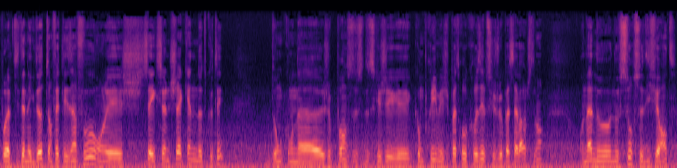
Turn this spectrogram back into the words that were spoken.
pour la petite anecdote, en fait, les infos, on les sélectionne chacun de notre côté. Donc, on a, je pense, de ce que j'ai compris, mais j'ai pas trop creusé parce que je veux pas savoir justement. On a nos, nos sources différentes,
